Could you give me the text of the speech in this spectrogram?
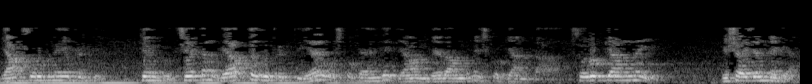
ज्ञान स्वरूप नहीं है वृत्ति। किंतु चेतन व्याप्त जो वृत्ति है, उसको कहेंगे ज्ञान वेदांत में इसको ज्ञान कहा स्वरूप ज्ञान नहीं, विषयजन्य ज्ञान।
